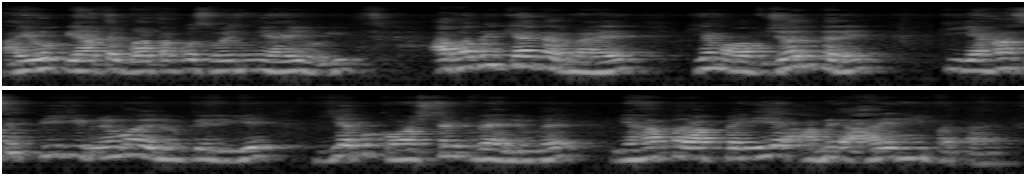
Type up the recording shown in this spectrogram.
I hope यहाँ तक बात आपको समझ में आई होगी। अब हमें क्या करना है कि हम ऑब्ज़र्व करें कि यहाँ से पी की मिनिमम वैल्यू के लिए ये आपको कांस्टेंट वैल्यू है। यहाँ पर आप कहिए हमें आर ए नहीं पता है।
